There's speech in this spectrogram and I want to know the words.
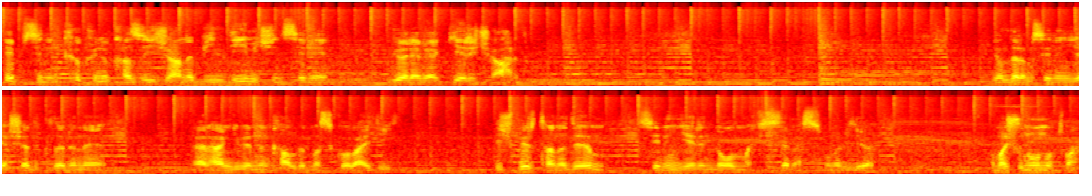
hepsinin kökünü kazıyacağını bildiğim için seni göreve geri çağırdım. Yıldırım senin yaşadıklarını herhangi birinin kaldırması kolay değil. Hiçbir tanıdığım senin yerinde olmak istemez. Bunu biliyorum. Ama şunu unutma.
